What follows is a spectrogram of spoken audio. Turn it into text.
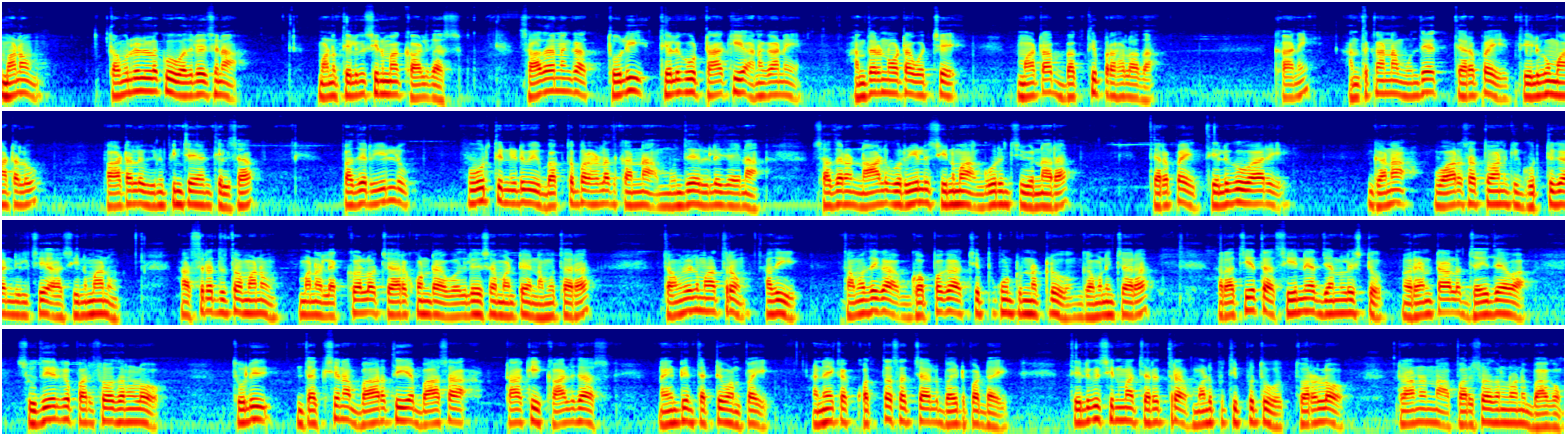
మనం తమిళులకు వదిలేసిన మన తెలుగు సినిమా కాళిదాస్. సాధారణంగా తొలి తెలుగు టాకీ అనగానే అందరి నోట వచ్చే మాట భక్తి ప్రహ్లాద. కానీ అంతకన్నా ముందే తెరపై తెలుగు మాటలు పాటలు వినిపించాయని తెలుసా? పది రీళ్ళు పూర్తి నిడివి భక్త ప్రహ్లాద్ కన్నా ముందే రిలీజ్ అయిన సదరు నాలుగు రీలు సినిమా గురించి విన్నారా? తెరపై తెలుగువారి ఘన వారసత్వానికి గుర్తుగా నిలిచే ఆ సినిమాను అశ్రద్ధతో మనం మన లెక్కల్లో చేరకుండా వదిలేశామంటే నమ్ముతారా? తమిళులు మాత్రం అది తమదిగా గొప్పగా చెప్పుకుంటున్నట్లు గమనించారా? రచయిత సీనియర్ జర్నలిస్టు రెంటాల జయదేవ సుదీర్ఘ పరిశోధనలో తొలి దక్షిణ భారతీయ భాషా టాకీ కాళిదాస్ నైన్టీన్ థర్టీ వన్పై అనేక కొత్త సత్యాలు బయటపడ్డాయి. తెలుగు సినిమా చరిత్ర మలుపు తిప్పుతూ త్వరలో రానున్న పరిశోధనలోని భాగం.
